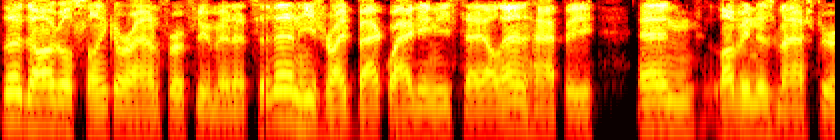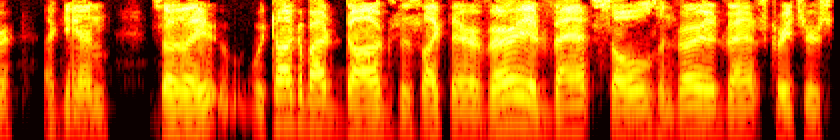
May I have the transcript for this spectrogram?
the dog will slink around for a few minutes and then he's right back wagging his tail and happy and loving his master again. So they, we talk about dogs as like they're very advanced souls and very advanced creatures.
